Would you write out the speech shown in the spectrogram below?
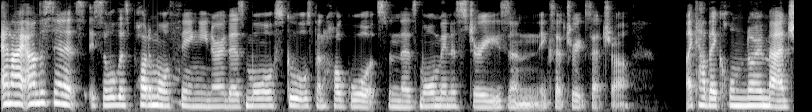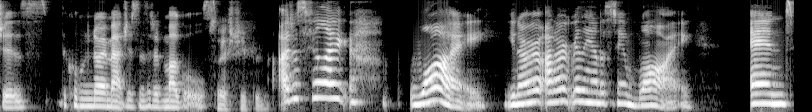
And I understand it's it's all this Pottermore thing, you know, there's more schools than Hogwarts and there's more ministries and etc. etc. Like how they call No-Majs, they call them No-Majs instead of muggles. so stupid. I just feel like, why? You know, I don't really understand why. And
